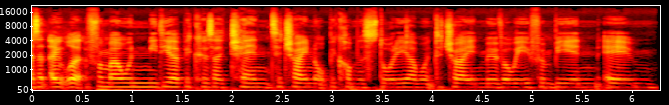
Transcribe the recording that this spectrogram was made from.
as an outlet for my own media because I tend to try not become the story. I want to try and move away from being um,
